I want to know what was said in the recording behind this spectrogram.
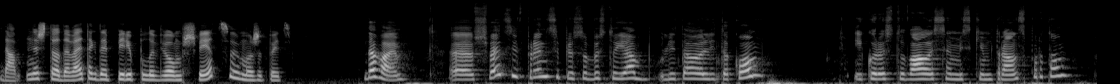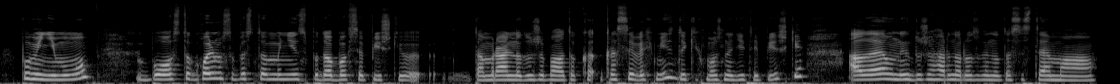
Да, ну что, давай тогда перепливем в Швецію, може бути? Давай. Е, В Швеції, в принципі, особисто я літала літаком і користувалася міським транспортом по мінімуму, бо Стокгольм особисто мені сподобався пішки. Там реально дуже багато красивих місць, до яких можна дійти пішки, але у них дуже гарно розвинута система,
